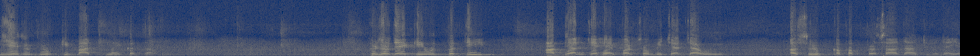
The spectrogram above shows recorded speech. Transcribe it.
ये उद्योग की बात मैं करता हूँ, हृदय की उत्पत्ति आप जानते हैं, परसों भी चर्चा हुई, अश्रु कफ प्रसादात हृदय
